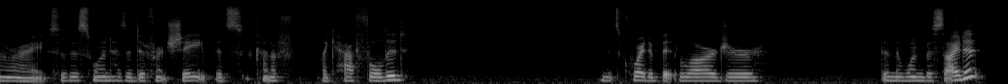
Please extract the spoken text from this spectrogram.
All right, so this one has a different shape. It's kind of like half folded. And it's quite a bit larger than the one beside it.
